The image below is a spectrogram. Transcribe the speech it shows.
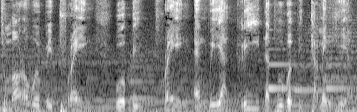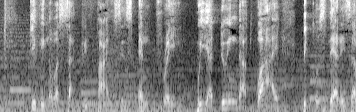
Tomorrow we'll be praying. We'll be praying, and we agree that we will be coming here, giving our sacrifices and praying. We are doing that. Why? Because there is a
